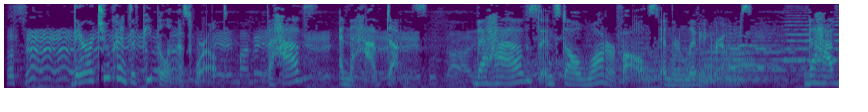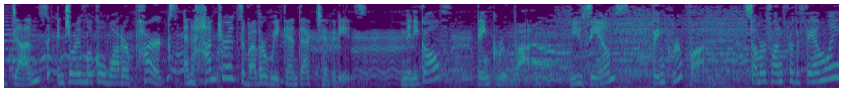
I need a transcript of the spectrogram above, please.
There are two kinds of people in this world the haves and the have dones. The haves install waterfalls in their living rooms. The have dones enjoy local water parks and hundreds of other weekend activities. Mini golf? Think Groupon. Museums? Think Groupon. Summer fun for the family?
